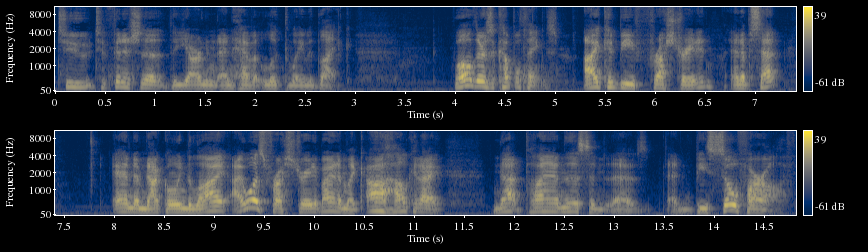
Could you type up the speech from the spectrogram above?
to to finish the, the yard and, and have it look the way we'd like. Well, there's a couple things. I could be frustrated and upset, and I'm not going to lie. I was frustrated by it. I'm like, ah, oh, how could I not plan this and uh, and be so far off?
